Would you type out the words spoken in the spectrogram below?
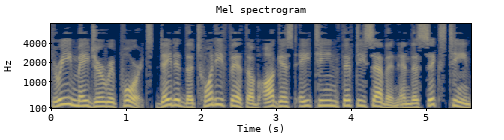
three major reports dated 25 August 1857 and 16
